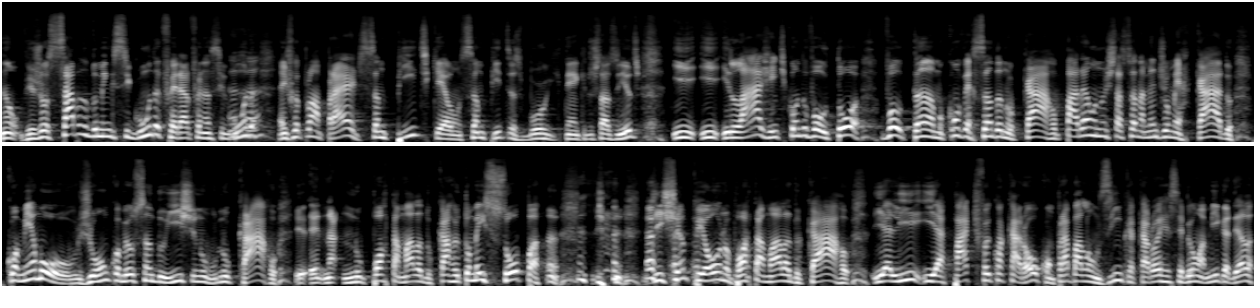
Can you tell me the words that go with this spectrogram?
Não, viajou sábado, domingo e segunda, que o feriado foi na segunda. Uhum. A gente foi para uma praia de St. Pete, que é um St. Petersburg que tem aqui nos Estados Unidos. E, e, e, lá a gente, quando voltou, voltamos, conversando no carro, paramos no estacionamento de um mercado, comemos, o João comeu sanduíche no, no carro, na, no porta-mala do carro. Eu tomei sopa de, de champignon no porta-mala do carro. E ali, e a Paty foi com a Carol comprar balãozinho, porque a Carol recebeu uma amiga dela.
